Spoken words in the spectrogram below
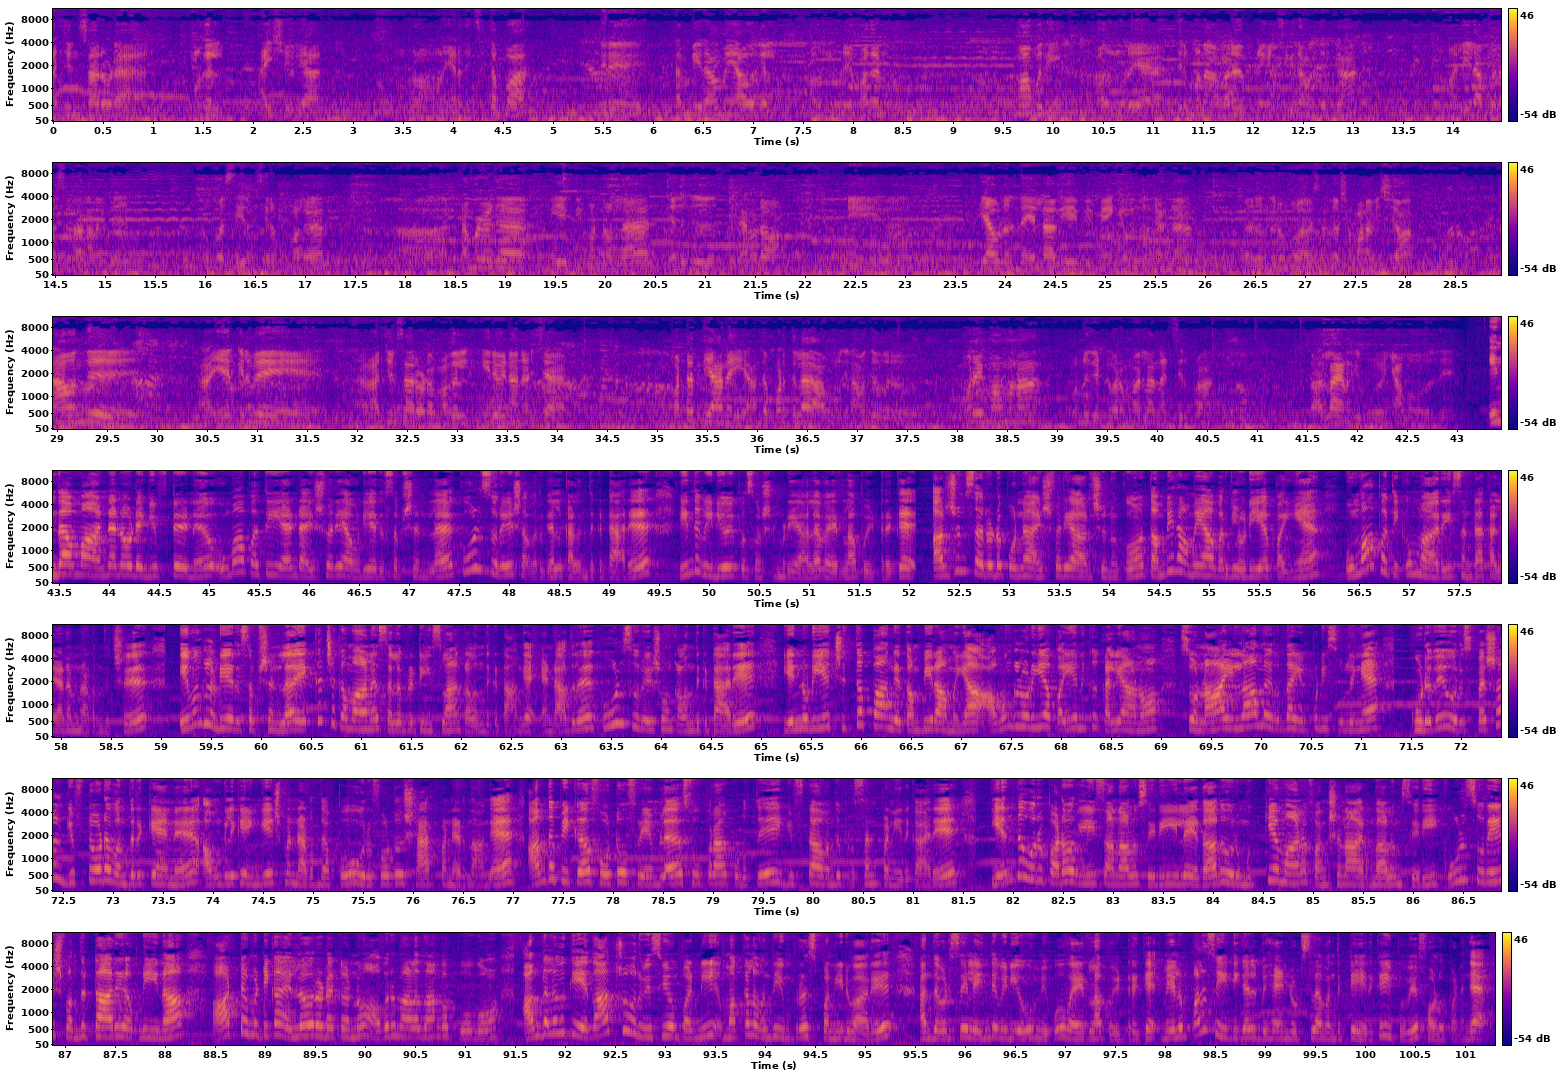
அர்ஜுன் சாரோட மகள் ஐஸ்வர்யா அப்புறம் எனது சித்தப்பா திரு தம்பி ராமையா அவர்கள் அவர்களுடைய மகன் உமாபதி அவர்களுடைய திருமண வரவேற்பு நிகழ்ச்சிக்கு தான் வந்திருக்கேன். நம்ம லீலா பேலஸில் நடக்குது. ரொம்ப சீரும் சிறப்புமாக. தமிழக விஐபி மட்டும் இல்லை தெலுங்கு கன்னடம் இப்படி இந்தியாவில் இருந்த எல்லா விஐபியுமே இங்கே வந்திருக்காங்க. அது வந்து ரொம்ப சந்தோஷமான விஷயம். நான் வந்து ஏற்கனவே அர்ஜுன் சாரோட மகள் ஹீரோயினாக நடித்த பட்டத்து யானை அந்த படத்தில் அவங்களுக்கு நான் வந்து ஒரு முறை மாமனாக பொண்ணு கெட்டு வர மாதிரிலாம் நடிச்சிருப்பேன். ஸோ அதெல்லாம் எனக்கு இப்போ ஞாபகம் வருது. இந்த அம்மா அண்ணனோட கிஃப்ட்னு உமாபதி அண்ட் ஐஸ்வர்யாவுடைய ரிசப்ஷன்ல கூல் சுரேஷ் அவர்கள் கலந்துக்கிட்டாரு. இந்த வீடியோ இப்போ சோஷியல் மீடியால வைரலா போயிட்டு இருக்கு அர்ஜுன் சாரோட பொண்ணு ஐஸ்வர்யா அர்ஜுனுக்கும் தம்பி ராமையா அவர்களுடைய பையன் உமாபதிக்கும் ரீசெண்டா கல்யாணம் நடந்துச்சு. இவங்களுடைய ரிசப்ஷன்ல எக்கச்சக்கமான செலிபிரிட்டிஸ்லாம் கலந்துக்கிட்டாங்க. அண்ட் அதுல கூல் சுரேஷும் கலந்துக்கிட்டாரு. என்னுடைய சித்தப்பாங்க தம்பி ராமையா அவங்களுடைய பையனுக்கு கல்யாணம். ஸோ நான் இல்லாம இருந்தா எப்படி சொல்லுங்க? கூடவே ஒரு ஸ்பெஷல் கிஃப்டோட வந்திருக்கேன்னு அவங்களுக்கு என்கேஜ்மெண்ட் நடந்தப்போ ஒரு ஃபோட்டோ ஷேர் பண்ணியிருந்தாங்க. அந்த பிக்கை ஃபோட்டோ ஃப்ரேம்ல சூப்பராக கொடுத்து கிஃப்டாக வந்து ப்ரெசென்ட் பண்ணியிருக்காரு. எந்த ஒரு படம் ரிலீஸ் ஆனாலும் சரி இல்லை ஏதாவது ஒரு முக்கியமான ஃபங்க்ஷனாக இருந்தாலும் சரி கூல் சுரேஷ் வந்துட்டாரு அப்படின்னா ஆட்டோமேட்டிக்காக எல்லோரோட கண்ணும் அவர் மேலே தாங்க போகும். அந்த அளவுக்கு ஏதாச்சும் ஒரு விஷயம் பண்ணி மக்களை வந்து இம்ப்ரெஸ் பண்ணிடுவார். அந்த வரிசையில் இந்த வீடியோவும் இப்போ வைரலாக போயிட்டுருக்கு மேலும் பல செய்திகள் பிஹைண்ட் ரூட்ஸில் வந்துட்டே இருக்கு. இப்போவே ஃபாலோ பண்ணுங்கள்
